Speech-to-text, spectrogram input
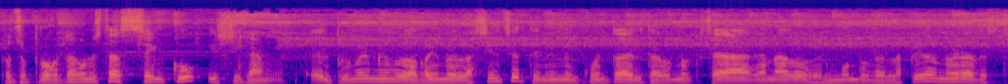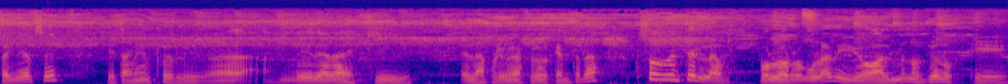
con su protagonista Senku Ishigami, el primer miembro del reino de la ciencia, teniendo en cuenta el terreno que se ha ganado del mundo de la piedra, no era de extrañarse que también pues liderara, aquí en la primera figura que entrará. Pues obviamente por lo regular, y yo al menos yo lo que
